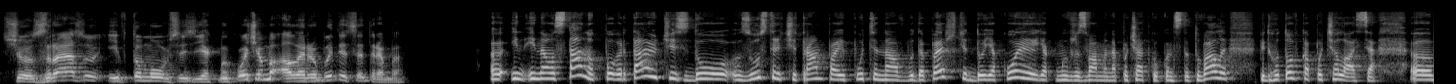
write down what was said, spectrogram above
що зразу і в тому обсязі, як ми хочемо, але робити це треба. Е, І, і наостанок, повертаючись до зустрічі Трампа і Путіна в Будапешті, до якої, як ми вже з вами на початку констатували, підготовка почалася. Е,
